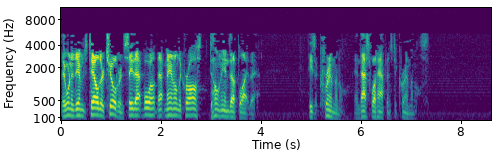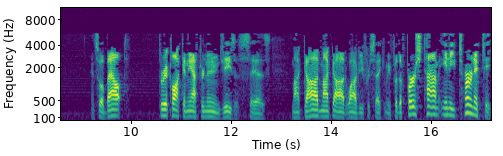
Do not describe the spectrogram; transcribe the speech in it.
They wanted them to tell their children, see that boy, that man on the cross? Don't end up like that. He's a criminal. And that's what happens to criminals. And so about 3 o'clock in the afternoon, Jesus says, My God, my God, why have you forsaken me? For the first time in eternity,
